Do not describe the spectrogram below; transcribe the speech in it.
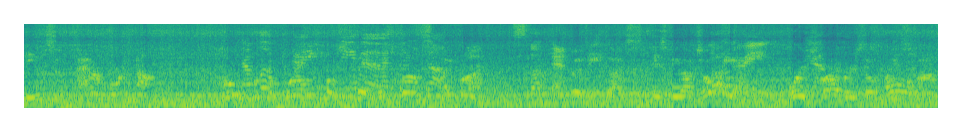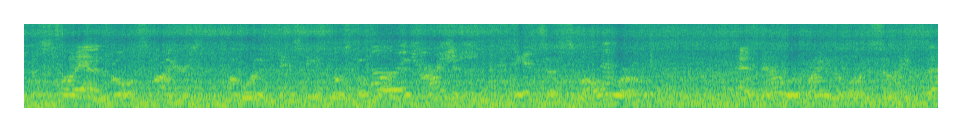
peaks of Matterhorn Mountain, home Now of look, the now world's you can most see the- famous the bobsled stuff. run. And beneath us is the Autopia, great. where Yeah. drivers will spot the stunning gold spires of one of Disney's most beloved it's attractions. It's a small world. And now we're riding alongside the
